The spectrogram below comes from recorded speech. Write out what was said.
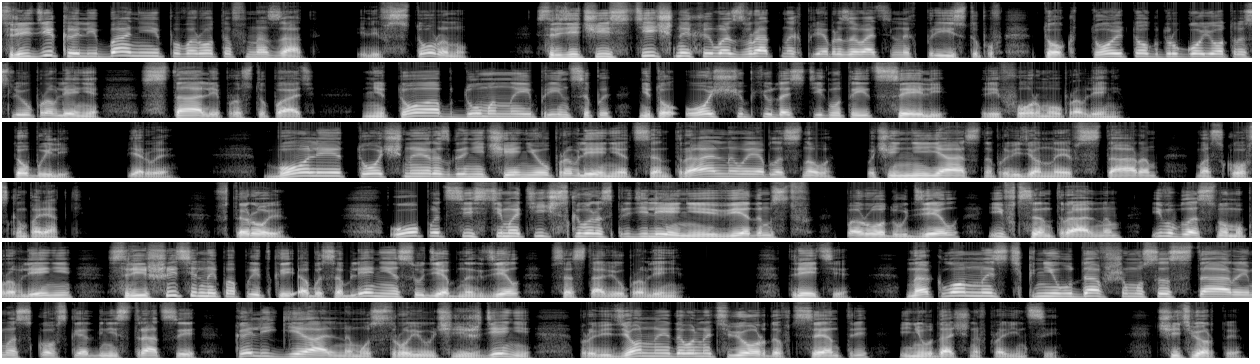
Среди колебаний и поворотов назад или в сторону, среди частичных и возвратных преобразовательных приступов, то к той, то к другой отрасли управления стали проступать не то обдуманные принципы, не то ощупью достигнутые цели реформы управления. То были, первое, более точное разграничение управления центрального и областного, очень неясно проведенное в старом московском порядке. Второе. Опыт систематического распределения ведомств по роду дел и в центральном, и в областном управлении с решительной попыткой обособления судебных дел в составе управления. Третье. Наклонность к неудавшемуся старой московской администрации коллегиальному строю учреждений, проведенная довольно твердо в центре и неудачно в провинции. Четвертое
